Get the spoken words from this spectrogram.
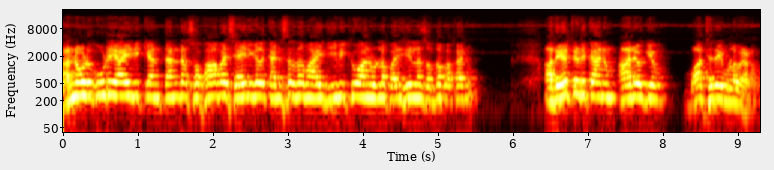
തന്നോട് കൂടെയായിരിക്കാൻ തന്റെ സ്വഭാവ ശൈലികൾക്കനുസൃതമായി ജീവിക്കുവാനുള്ള പരിശീലനം സ്വന്തമാക്കാനും അത് ഏറ്റെടുക്കാനും ആരോഗ്യം ബാധ്യതയുമുള്ളവരാണ്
